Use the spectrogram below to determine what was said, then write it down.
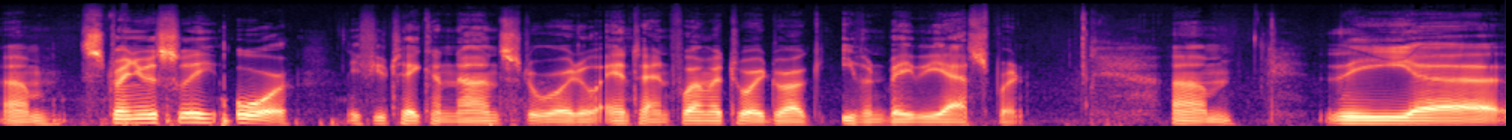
um, strenuously, or if you take a non-steroidal anti-inflammatory drug, even baby aspirin. Um, the uh,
